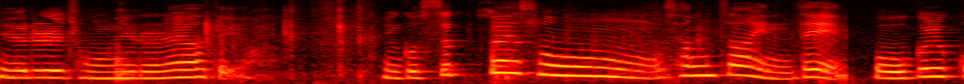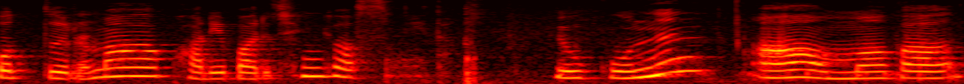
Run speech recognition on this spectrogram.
얘를 정리를 해야 돼요. 이거 쓱배송 상자인데 먹을 것들을 막 바리바리 챙겨왔습니다. 요거는 아 엄마가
